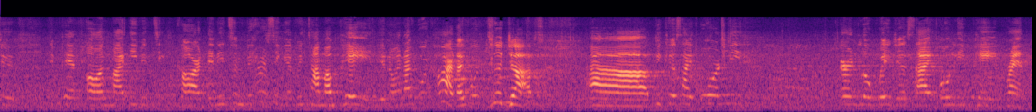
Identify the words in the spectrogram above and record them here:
to depend on my EBT card. And it's embarrassing every time I'm paying, you know, and I work hard. I work two jobs uh, because I only earn low wages. I only pay rent.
